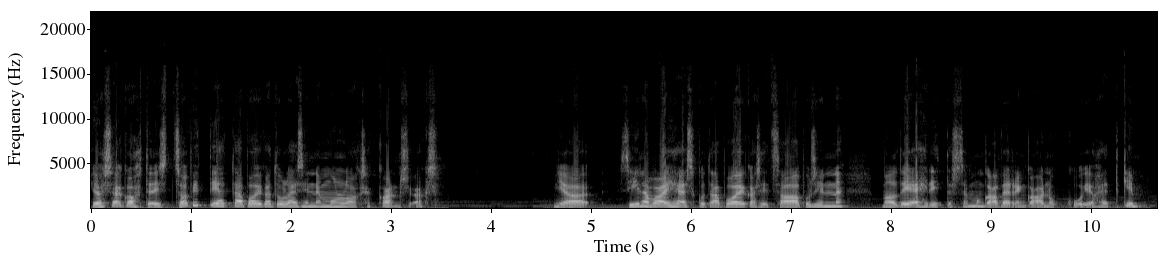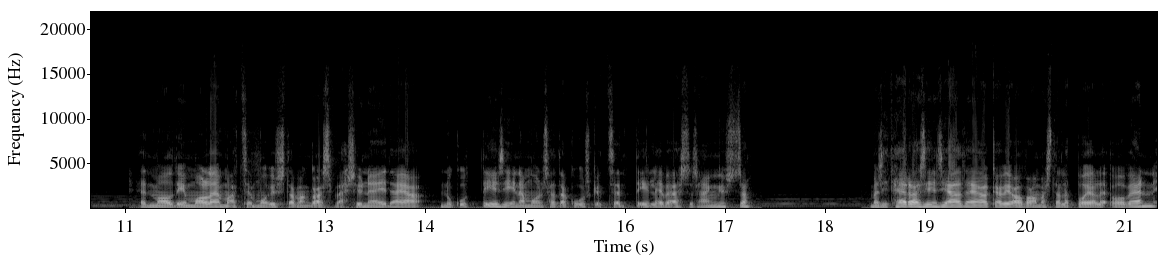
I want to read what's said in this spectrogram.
Jossain kohtaa sitten sovittiin, että tämä poika tulee sinne mun luokse kansyöksi. Ja siinä vaiheessa, kun tämä poika sitten saapui sinne, me oltiin ehditty sen mun kaverin kanssa nukkuu jo hetki että me oltiin molemmat sen mun ystävän kanssa väsyneitä ja nukuttiin siinä mun 160 senttiä leveässä sängyssä. Mä sitten heräsin sieltä ja kävin avaamassa tälle pojalle oven.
